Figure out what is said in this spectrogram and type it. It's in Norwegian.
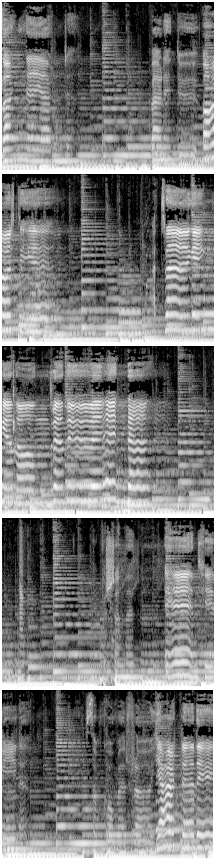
sanne hjerte, vær den du alltid er. Jeg trenger ingen andre nu enn deg. For skjønnheten er en kilde som kommer fra hjertet ditt.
